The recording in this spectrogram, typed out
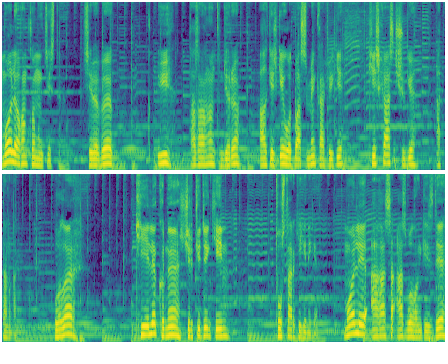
Молли оған көмектесті. Себебі үй тазаланған күндері ал кешке отбасымен кафеге кешкі ас ішуге аттанған. Олар киелі күні шіркеуден кейін туыстары келген екен. Молли ағасы аз болған кезде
